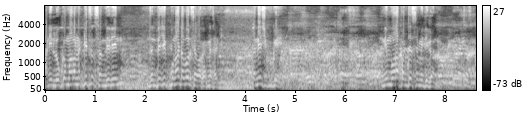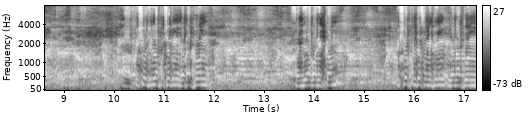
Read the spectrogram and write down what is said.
आणि लोक मला नक्कीच संधी देईन जनतेची पुन्हा डबल सेवा करण्यासाठी. गणेश घुगे निमोरा पंचायत समिती गण पिशोर जिल्हा परिषद गटातून संजय आबा निक्कम पिशोर पंचायत समिती गणातून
